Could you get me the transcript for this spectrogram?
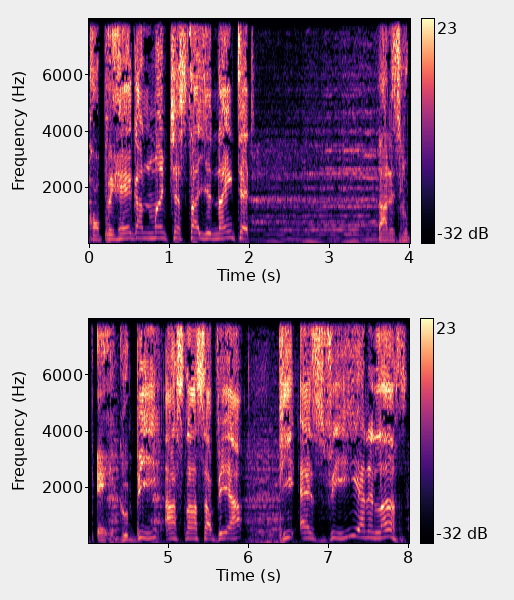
Copenhagen Manchester United that is Group A. Group B, Arsenal, Sevilla, PSV, and in last,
